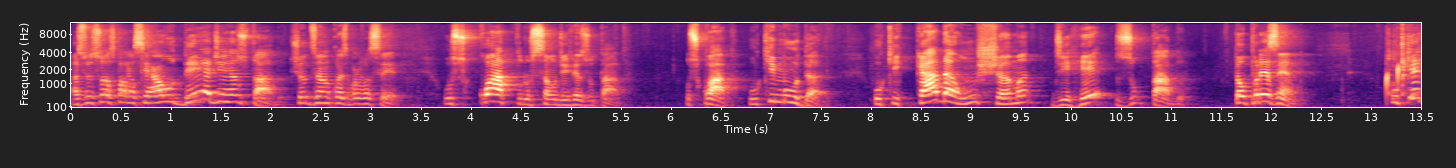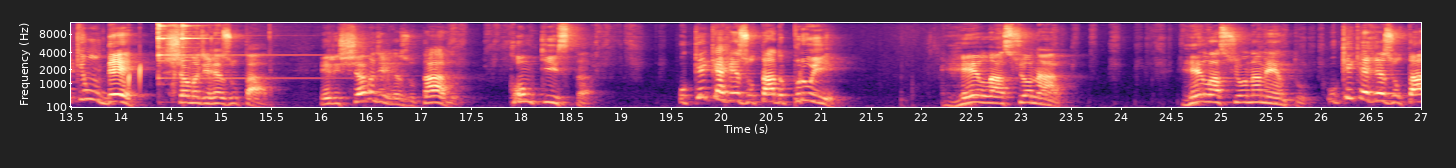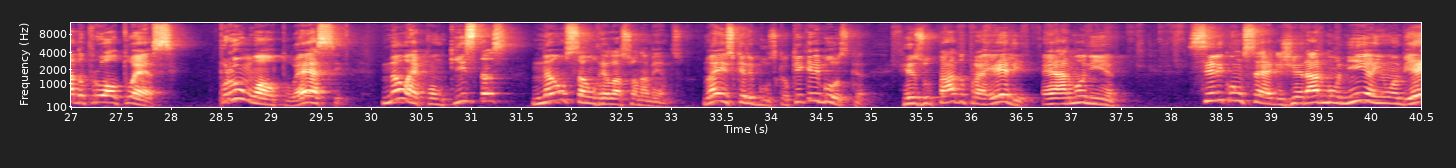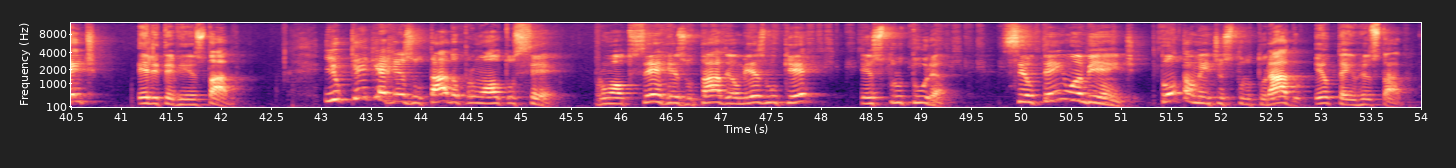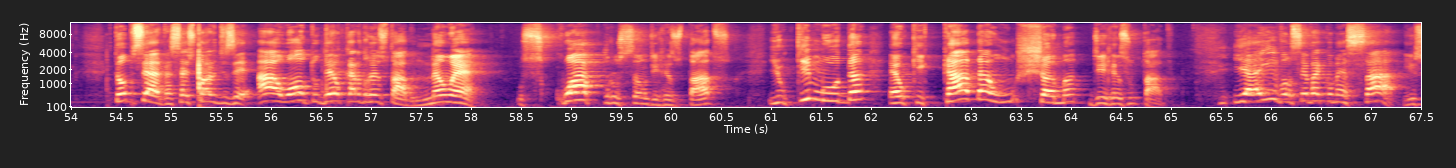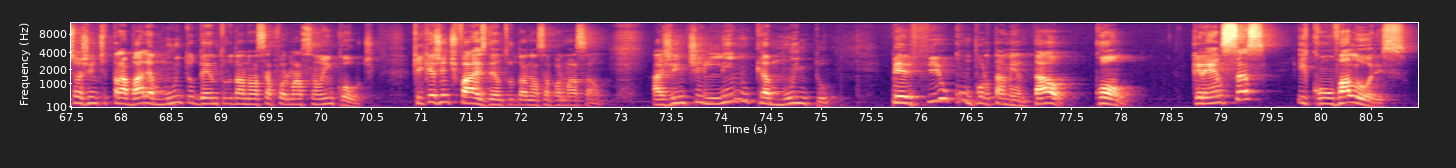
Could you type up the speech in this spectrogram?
As pessoas falam assim, o D é de resultado. Deixa eu dizer uma coisa para você. Os quatro são de resultado. Os quatro. O que muda? O que cada um chama de resultado. Então, por exemplo, o que que um D chama de resultado? Ele chama de resultado conquista. O que que é resultado para o I? Relacionar. Relacionamento. O que que é resultado para o alto S? Para um alto S, não é conquistas, não são relacionamentos. Não é isso que ele busca. O que que ele busca? Resultado para ele é harmonia. Se ele consegue gerar harmonia em um ambiente, ele teve resultado. E o que, que é resultado para um alto C? Para um alto C, resultado é o mesmo que estrutura. Se eu tenho um ambiente totalmente estruturado, eu tenho resultado. Então observe, essa história de dizer, ah, o alto D é o cara do resultado. Não é. Os quatro são de resultados e o que muda é o que cada um chama de resultado. E aí você vai começar, isso a gente trabalha muito dentro da nossa formação em coaching. O que, que a gente faz dentro da nossa formação? A gente linka muito perfil comportamental com crenças e com valores.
